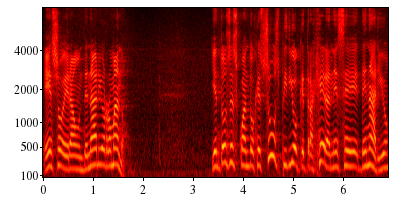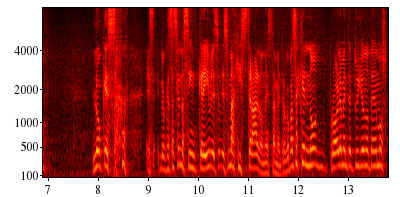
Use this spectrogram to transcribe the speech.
Eso era un denario romano. Y entonces cuando Jesús pidió que trajeran ese denario, lo que está, haciendo es increíble, es, magistral honestamente. Lo que pasa es que no, probablemente tú y yo no tenemos,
